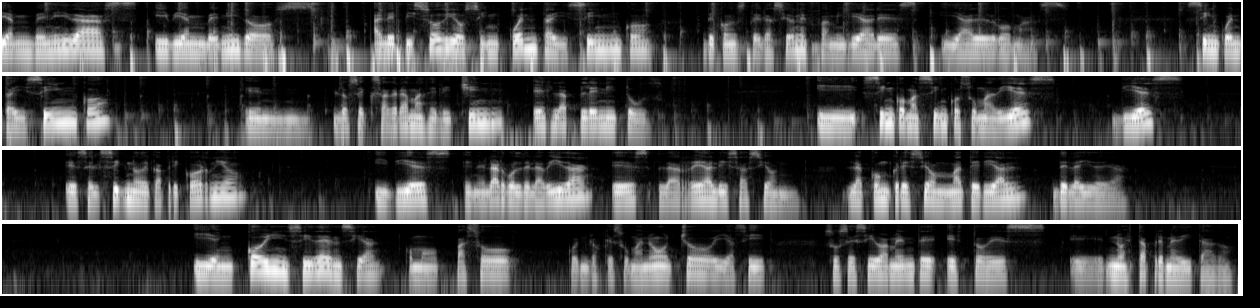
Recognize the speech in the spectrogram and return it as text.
Bienvenidas y bienvenidos al episodio 55 de Constelaciones Familiares y algo más. 55 en los hexagramas de Lichín es la plenitud. Y 5 más 5 suma 10, 10 es el signo de Capricornio y 10 en el árbol de la vida es la realización, la concreción material de la idea. Y en coincidencia, como pasó con los que suman 8 y así sucesivamente, esto es, eh, no está premeditado.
